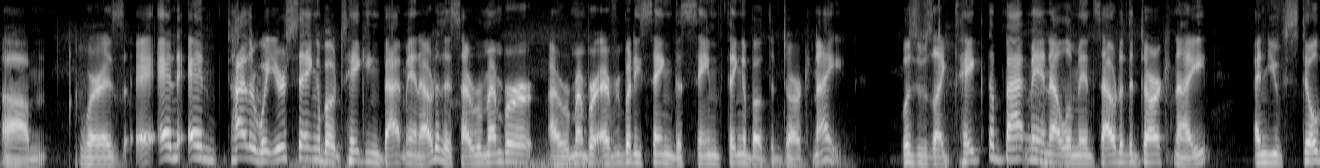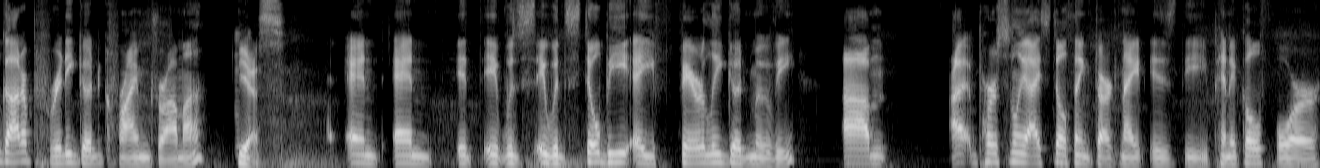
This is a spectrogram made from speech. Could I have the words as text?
um, whereas and and Tyler, what you're saying about taking Batman out of this, I remember I remember everybody saying the same thing about the Dark Knight. Was it was like take the Batman elements out of the Dark Knight, and you've still got a pretty good crime drama, yes, and and it it was it would still be a fairly good movie. Um, I personally I still think Dark Knight is the pinnacle for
